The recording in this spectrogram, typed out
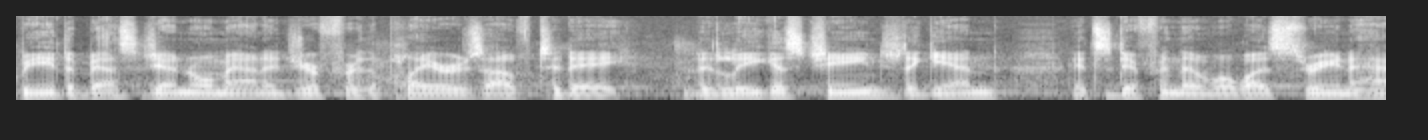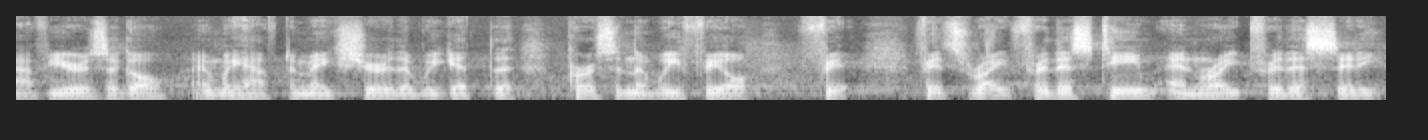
be the best general manager for the players of today. The league has changed again. It's different than what it was three and a half years ago, and we have to make sure that we get the person that we feel fit, fits right for this team and right for this city.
